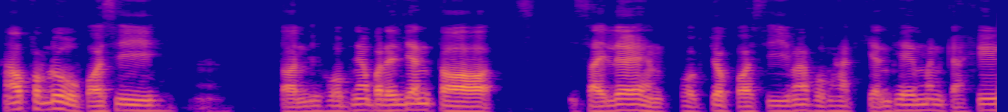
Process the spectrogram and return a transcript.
เราความรู้ป .4 ตอนที่ผมยังบ่ได้เรียนต่อไสเลยหั้นผมจบป .4 มาผมหัดเขียนเพลงมันก็คือ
